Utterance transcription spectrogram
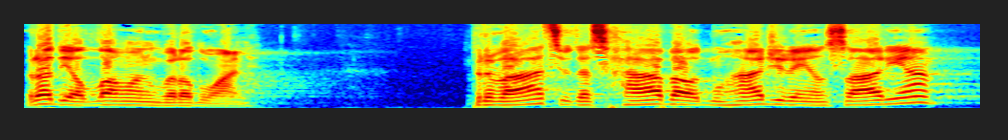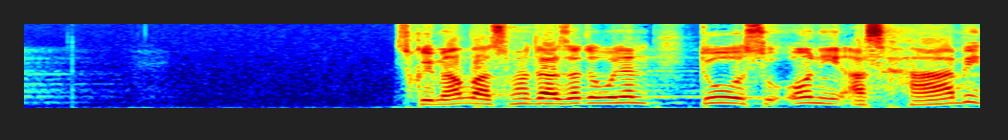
Radi Allahu anhu wa radu anhu. Prvaci od ashaba, od muhađira i ansarija, s kojima Allah subhanahu wa ta'ala zadovoljan, to su oni ashabi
